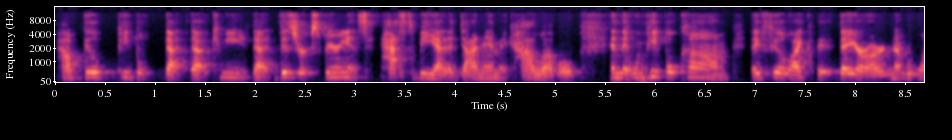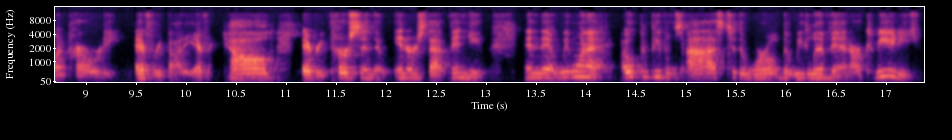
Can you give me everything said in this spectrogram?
how feel people that that community that visitor experience has to be at a dynamic high level, and that when people come, they feel like that they are our number one priority. Everybody, every child, every person that enters that venue, and that we want to open people's eyes to the world that we live in, our community,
